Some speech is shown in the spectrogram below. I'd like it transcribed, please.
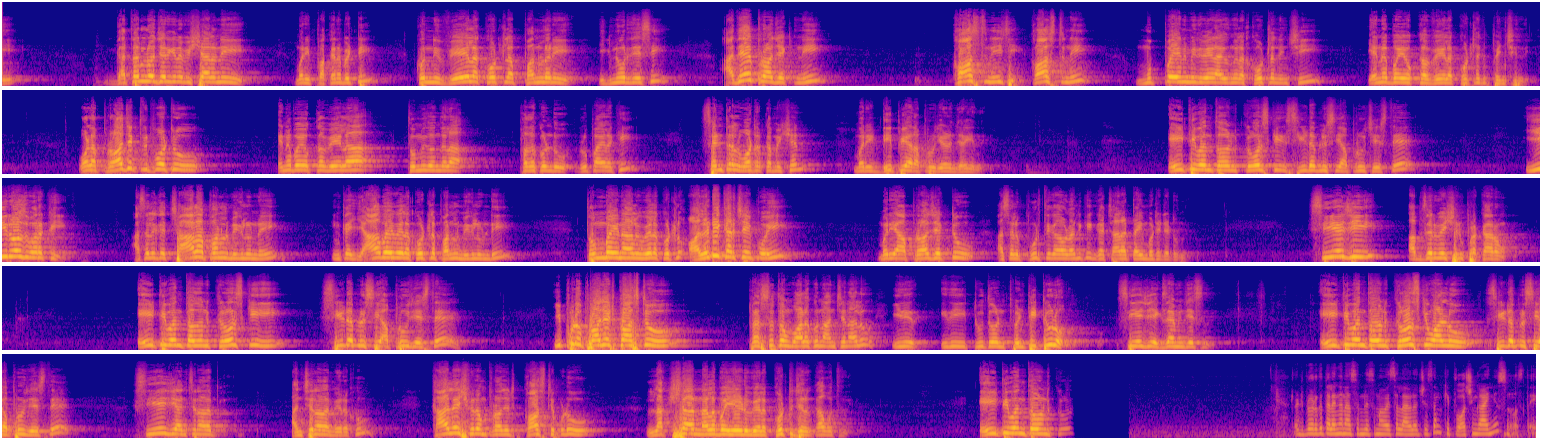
గతంలో జరిగిన విషయాలని మరి పక్కన పెట్టి కొన్ని వేల కోట్ల పనులని ఇగ్నోర్ చేసి అదే ప్రాజెక్ట్ని కాస్ట్ నుంచి కాస్ట్ని ముప్పై ఎనిమిది వేల ఐదు వందల కోట్ల నుంచి ఎనభై ఒక్క వేల కోట్లకు పెంచింది. వాళ్ళ ప్రాజెక్ట్ రిపోర్టు ఎనభై ఒక్క వేల తొమ్మిది వందల పదకొండు రూపాయలకి సెంట్రల్ వాటర్ కమిషన్ మరి డిపిఆర్ అప్రూవ్ చేయడం జరిగింది. ఎయిటీ వన్ థౌసండ్ క్రోర్స్కి సిడబ్ల్యూసి అప్రూవ్ చేస్తే ఈరోజు వరకు అసలు ఇక చాలా పనులు మిగిలి ఉన్నాయి ఇంకా యాభై వేల కోట్ల పనులు మిగిలిండి తొంభై నాలుగు వేల కోట్లు ఆల్రెడీ ఖర్చు అయిపోయి మరి ఆ ప్రాజెక్టు అసలు పూర్తి కావడానికి ఇంకా చాలా టైం పట్టేటట్టుంది. సిఏజీ అబ్జర్వేషన్ ప్రకారం ఎయిటీ వన్ థౌజండ్ క్రోర్స్కి సిడబ్ల్యూసి అప్రూవ్ చేస్తే ఇప్పుడు ప్రాజెక్ట్ కాస్టు ప్రస్తుతం వాళ్ళకున్న అంచనాలు ఇది ఇది టూ థౌజండ్ ట్వంటీ టూలో సిఏజీ ఎగ్జామిన్ చేసింది. ఎయిటీ వన్ థౌజండ్ క్రోర్స్కి వాళ్ళు సిడబ్ల్యూసి అప్రూవ్ చేస్తే సిఏజీ అంచనాల అంచనాల మేరకు కాళేశ్వరం ప్రాజెక్ట్ కాస్ట్ ఇప్పుడు లక్ష నలభై ఏడు వేల కోట్లు జరుగు కాబోతుంది. ఎయిటీ వన్ థౌసండ్ క్రోర్ ఇప్పటివరకు తెలంగాణ అసెంబ్లీ సమావేశాలు లైవ్లో చూసాం. Keep watching I news. నమస్తే.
